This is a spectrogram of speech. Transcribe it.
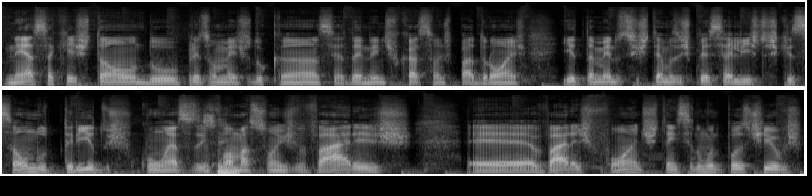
nessa questão do principalmente do câncer, da identificação de padrões e também dos sistemas especialistas que são nutridos com essas Sim. informações de várias é, várias fontes, têm sido muito positivos.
